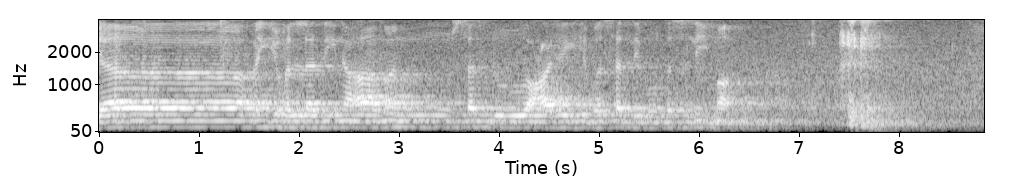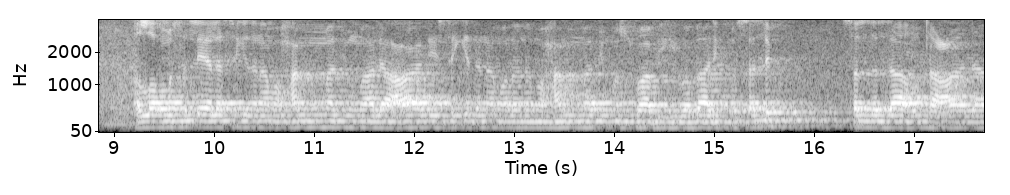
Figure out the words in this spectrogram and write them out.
या अय्युहल्लज़ीना आमनू सल्लू अलैहि व सल्लिमू तस्लीमा अल्लाहुम्म सल्लि अला सय्यिदना मुहम्मद व अला आलि सय्यिदना मौलाना मुहम्मद व सल्लल्लाहु तआला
